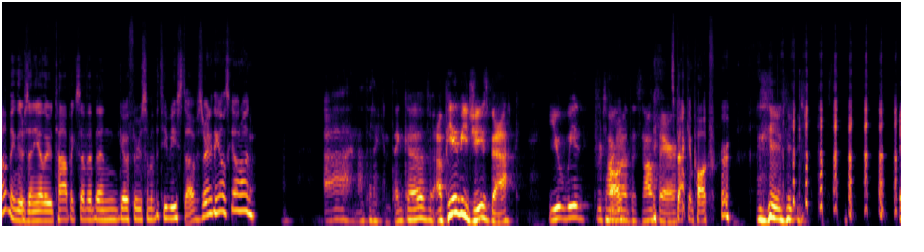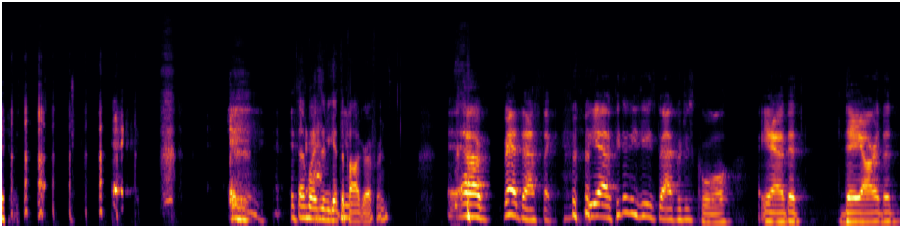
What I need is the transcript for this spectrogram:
don't think there's any other topics other than go through some of the tv stuff is there anything else going on Uh, not that I can think of. Uh, PWG's back. You we were talking Pog? about this off air. it's back in pog form it's that if you get the pog reference Oh, fantastic. yeah, yeah, is back, which is cool. Yeah, that they are the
